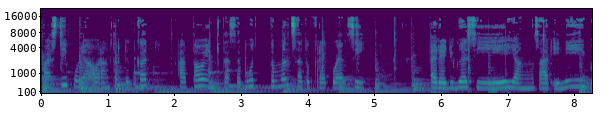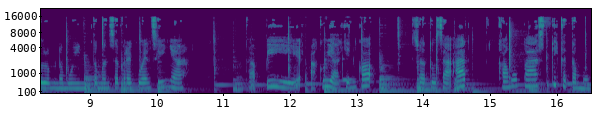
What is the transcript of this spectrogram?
pasti punya orang terdekat atau yang kita sebut teman satu frekuensi. Ada juga sih yang saat ini belum nemuin teman sefrekuensinya. Tapi aku yakin kok suatu saat kamu pasti ketemu.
